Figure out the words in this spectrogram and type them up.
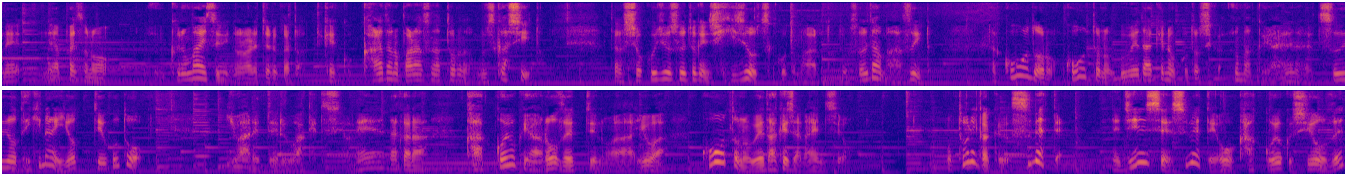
ね。やっぱりその車椅子に乗られてる方って結構体のバランスが取るのが難しいと。だから食事をする時に肘をつくこともあると。でもそれではまずいと。コードのコートの上だけのことしかうまくやれない通用できないよっていうことを言われてるわけですよね。だからかっこよくやろうぜっていうのは要はコートの上だけじゃないんですよ。もうとにかく全て人生全てをかっこよくしようぜ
